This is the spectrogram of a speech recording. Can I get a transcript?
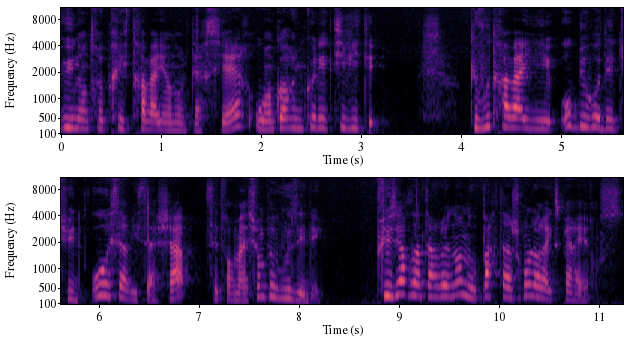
une entreprise travaillant dans le tertiaire ou encore une collectivité. Que vous travaillez au bureau d'études ou au service achat, cette formation peut vous aider. Plusieurs intervenants nous partageront leur expérience.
